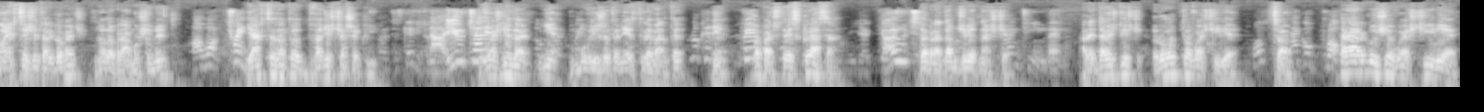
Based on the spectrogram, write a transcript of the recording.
Nie chce się targować? No dobra, musimy. Ja chcę za to 20 szekli. Właśnie da... Nie, mówisz, że to nie jest tyle warte? Nie. Popatrz, to jest klasa. Dobra, dam 19. Ale dałeś 200. Rób to właściwie. Co? Targuj się właściwie.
